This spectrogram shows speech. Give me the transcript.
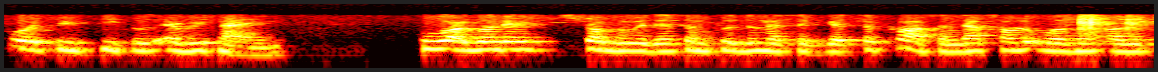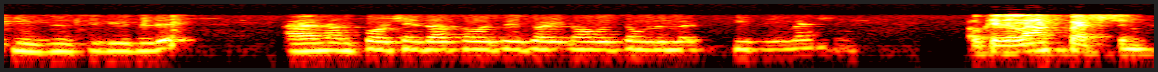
two or three people every time who are going to struggle with this until the message gets across. And that's how it was when other teams instituted it. And unfortunately, that's how it is right now with some of the people you mentioned. Okay, the last question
